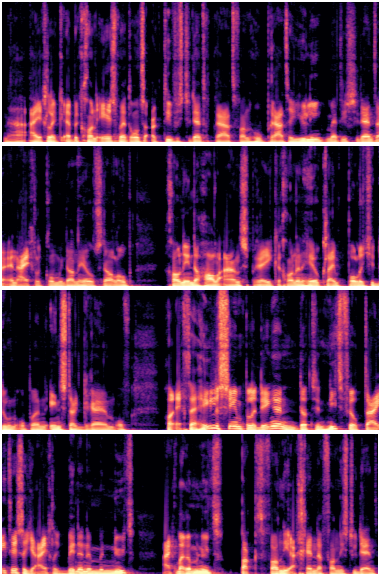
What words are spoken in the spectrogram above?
Nou, eigenlijk heb ik gewoon eerst met onze actieve studenten gepraat van hoe praten jullie met die studenten. En eigenlijk kom je dan heel snel op gewoon in de hallen aanspreken. Gewoon een heel klein polletje doen op een Instagram. Of gewoon echt hele simpele dingen. Dat het niet veel tijd is. Dat je eigenlijk binnen een minuut, eigenlijk maar een minuut pakt van die agenda van die student.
